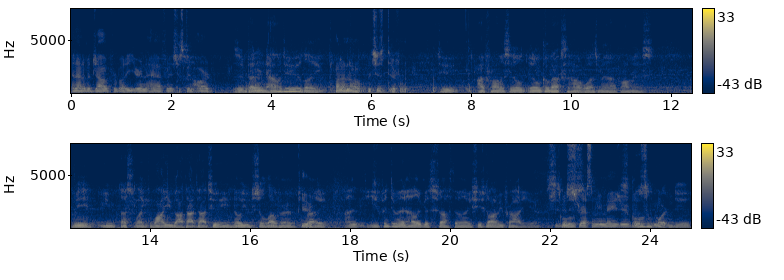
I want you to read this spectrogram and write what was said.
and out of a job for about a year and a half, and it's just been hard. is it better now, dude? Like, I don't know. It's just different. dude, I promise it'll it'll go back to how it was, man. I promise. I mean, you. That's like why you got that tattoo. You know you still love her, Yeah. right? And you've been doing hella good stuff though. Like she's gotta be proud of you. She's been stressing me major School's school. important, dude.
